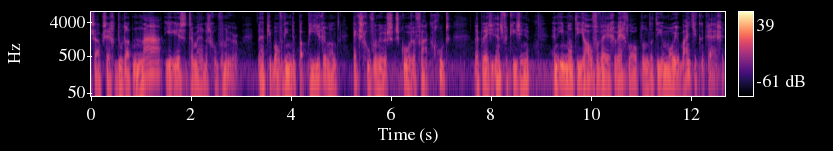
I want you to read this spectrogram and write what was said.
zou, ik zeggen: doe dat na je eerste termijn als gouverneur. Dan heb je bovendien de papieren, want ex-gouverneurs scoren vaak goed bij presidentsverkiezingen. En iemand die halverwege wegloopt omdat hij een mooie baantje kan krijgen,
